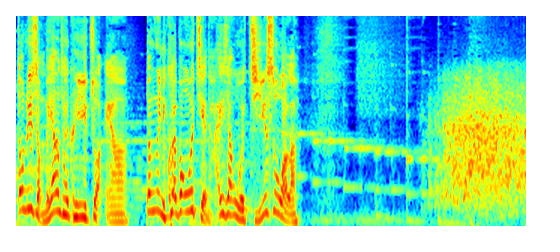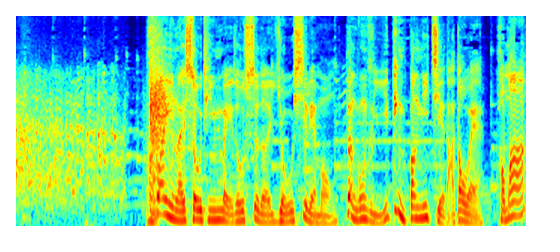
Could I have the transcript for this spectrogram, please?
到底怎么样才可以转呀？段哥，你快帮我解答一下，我急死我了。欢迎来收听每周四的游戏联盟，段公子一定帮你解答到位，好吗？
